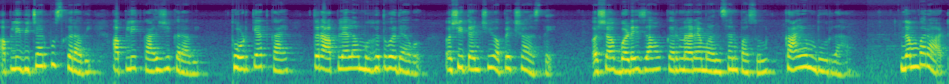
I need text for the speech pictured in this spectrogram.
आपली विचारपूस करावी आपली काळजी करावी. थोडक्यात काय? तर आपल्याला महत्त्व द्यावं अशी त्यांची अपेक्षा असते. अशा बडेजाव करणाऱ्या माणसांपासून कायम दूर राहा. नंबर आठ.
